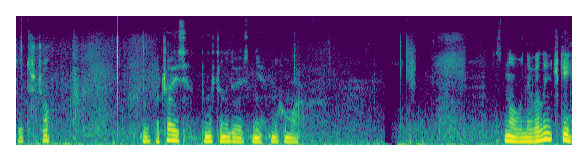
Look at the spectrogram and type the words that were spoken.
тут що? Вибачаюсь, тому що не дивись. Ні, мухомор. Знову невеличкий,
